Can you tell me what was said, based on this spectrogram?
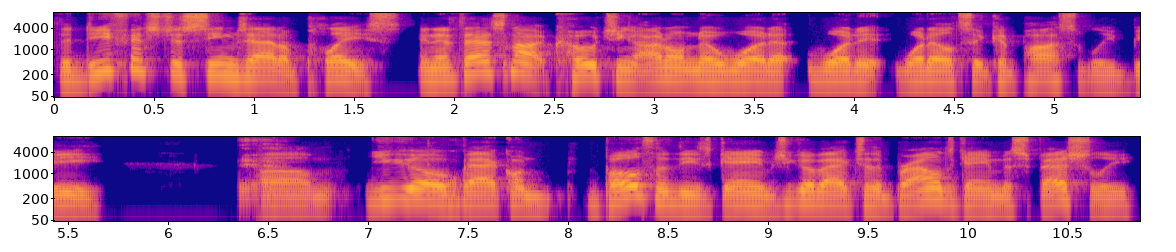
the defense just seems out of place. And if that's not coaching, I don't know what what it what else it could possibly be. Yeah. Um, you go back on both of these games. You go back to the Browns game, especially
